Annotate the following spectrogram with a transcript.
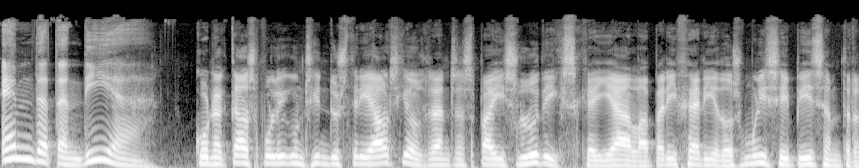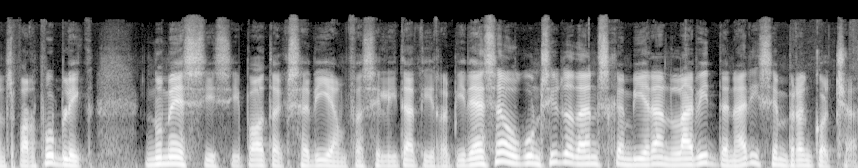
Hem de tendir a connectar els polígons industrials i els grans espais lúdics que hi ha a la perifèria dels municipis amb transport públic. Només si s'hi pot accedir amb facilitat i rapidesa, alguns ciutadans canviaran l'hàbit d'anar-hi sempre en cotxe.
